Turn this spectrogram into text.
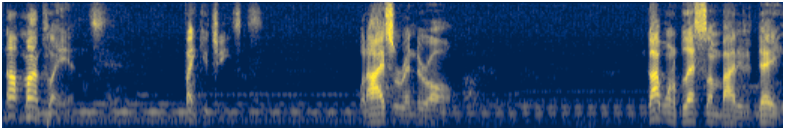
not my plans. Thank you, Jesus. But I surrender all. God want to bless somebody today.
